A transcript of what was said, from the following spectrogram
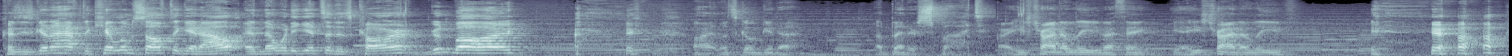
Cause he's gonna have to kill himself to get out, and then when he gets in his car, goodbye. All right, let's go get a, a better spot. All right, he's trying to leave, I think. Yeah, he's trying to leave.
